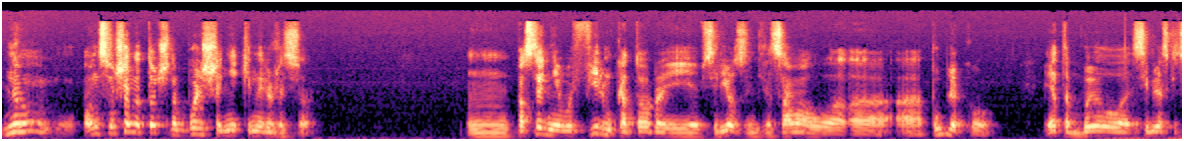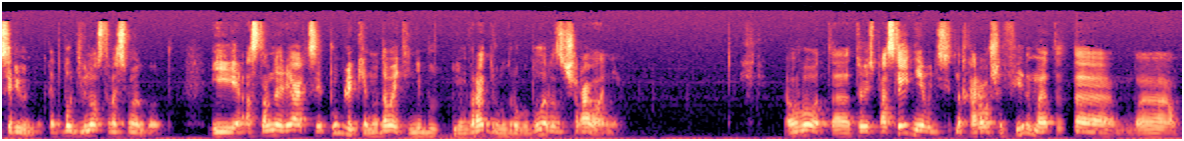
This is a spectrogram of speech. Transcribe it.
Ну, он совершенно точно больше не кинорежиссер. Последний его фильм, который всерьез заинтересовал а, а, публику, это был «Сибирский цирюльник». Это был 98 год. И основной реакцией публики, ну давайте не будем врать друг другу, было разочарование. Вот, а, то есть последний его действительно хороший фильм, это а,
